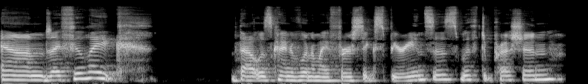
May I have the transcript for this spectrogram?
And I feel like that was kind of one of my first experiences with depression.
